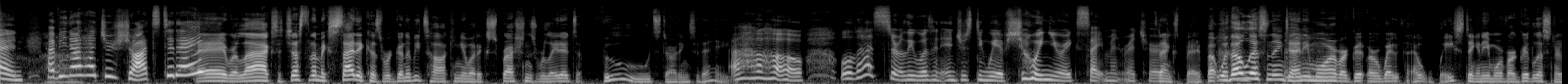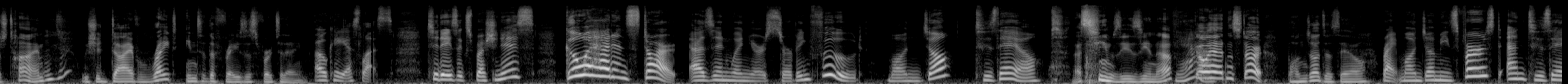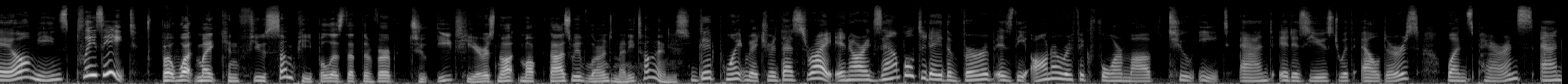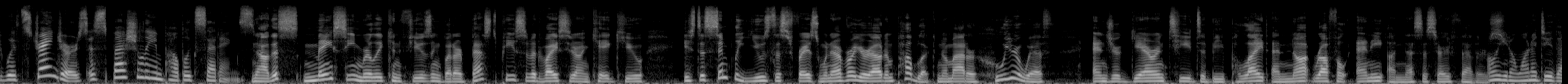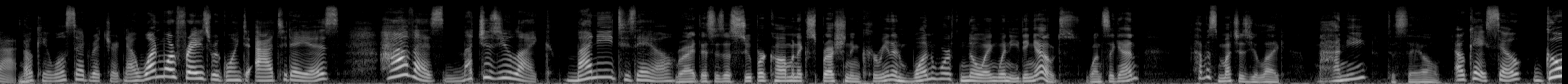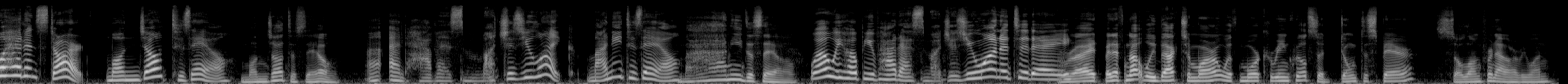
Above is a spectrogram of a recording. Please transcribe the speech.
On? Have you not had your shots today? Hey, relax. It's just that I'm excited because we're going to be talking about expressions related to food starting today. Oh, well, that certainly was an interesting way of showing your excitement, Richard. Thanks, babe. But without listening to any more of our good, or without wasting any more of our good listeners' time, mm-hmm. we should dive right into the phrases for today. Okay, yes, Les. Today's expression is go ahead and start, as in when you're serving food. 먼저 드세요. That seems easy enough. Yeah. Go ahead and start. 먼저 드세요. Right, 먼저 means first, and 드세요 means please eat. But what might confuse some people is that the verb to eat here is not 먹다 as we've learned many times. Good point, Richard. That's right. In our example today, the verb is the honorific form of to eat, and it is used with elders, one's parents, and with strangers, especially in public settings. Now, this may seem really confusing, but our best piece of advice here on KQ is to simply use this phrase whenever you're out in public, no matter who you're with, and you're guaranteed to be polite and not ruffle any unnecessary feathers. Oh, you don't want to do that. Okay, well said, Richard. Now, one more phrase we're going to add today is have as much as you like. 많이 드세요. Right, this is a super common expression in Korean and one worth knowing when eating out. Once again, have as much as you like. 많이 드세요. Okay, so go ahead and start. 먼저 드세요. 먼저 드세요. Uh, and have as much as you like. 많이 드세요. 많이 드세요. Well, we hope you've had as much as you wanted today. Right, but if not, we'll be back tomorrow with more Korean quilts, so don't despair. So long for now, everyone.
